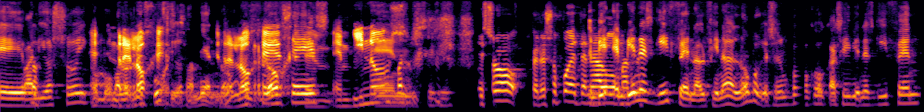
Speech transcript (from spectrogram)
eh, valioso y como en relojes, refugio también, en ¿no? En relojes, relojes, en, en vinos. en- sí, sí. Eso, pero eso puede tener En, bi- algo en más- bienes Giffen al final, ¿no? Porque es un poco casi bienes Giffen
